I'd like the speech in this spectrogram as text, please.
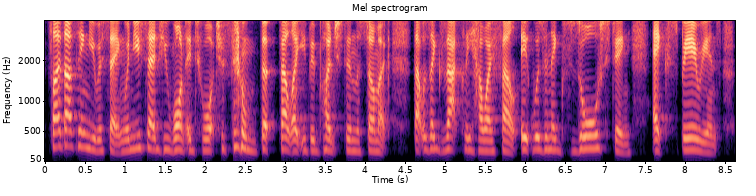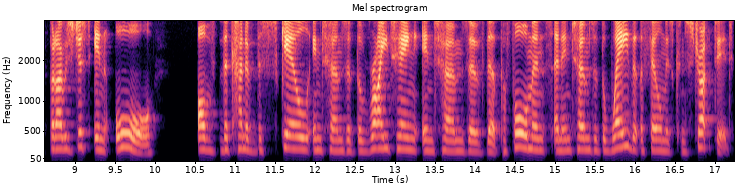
It's like that thing you were saying when you said you wanted to watch a film that felt like you'd been punched in the stomach. That was exactly how I felt. It was an exhausting experience, but I was just in awe of the kind of the skill in terms of the writing, in terms of the performance, and in terms of the way that the film is constructed,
